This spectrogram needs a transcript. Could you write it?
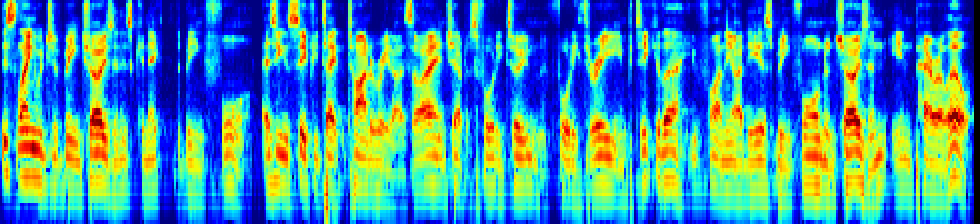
This language of being chosen is connected to being formed. As you can see, if you take the time to read Isaiah in chapters 42 and 43 in particular, you find the ideas of being formed and chosen in parallel.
